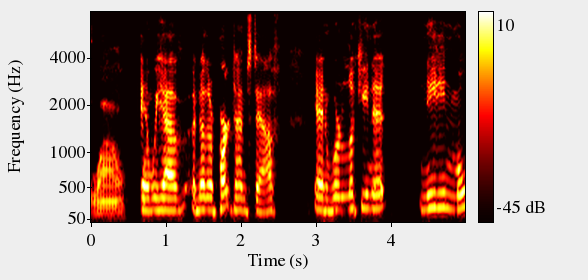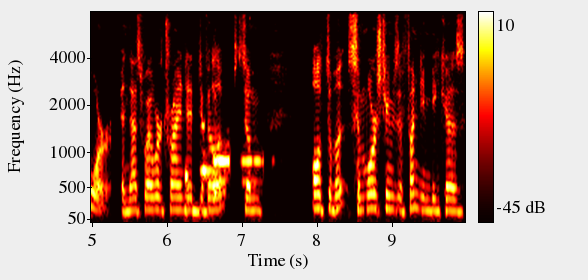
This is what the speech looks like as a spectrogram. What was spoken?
Wow. And we have another part time staff, and we're looking at needing more. And that's why we're trying to develop some ultimate some more streams of funding because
